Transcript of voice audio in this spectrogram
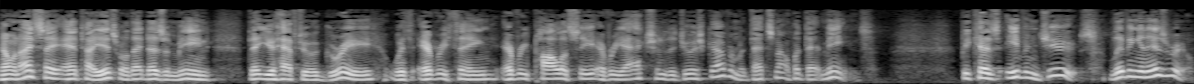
Now, when I say anti-Israel, that doesn't mean that you have to agree with everything, every policy, every action of the Jewish government. That's not what that means. Because even Jews living in Israel,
